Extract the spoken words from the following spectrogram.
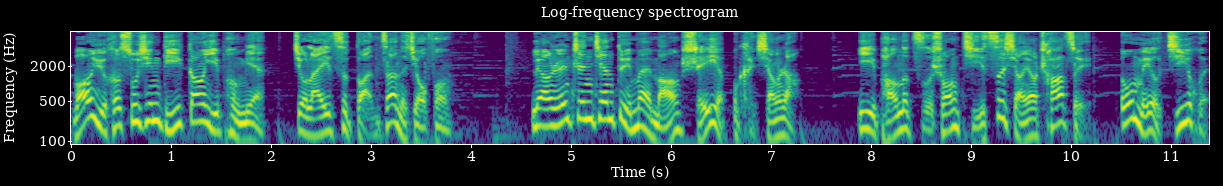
王宇和苏辛迪刚一碰面，就来一次短暂的交锋，两人针尖对麦芒，谁也不肯相让。一旁的子双几次想要插嘴，都没有机会。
